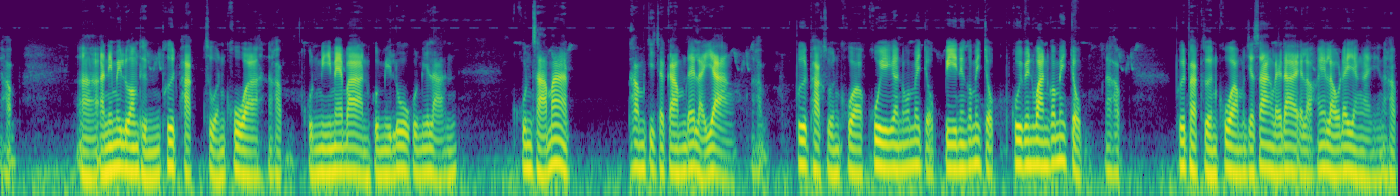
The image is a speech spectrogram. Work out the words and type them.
นะครับอ่าอันนี้ไม่รวมถึงพืชผักสวนครัวนะครับ คุณมีแม่บ้าน คุณมีลูก คุณมีหลาน คุณสามารถทำกิจกรรมได้หลายอย่างนะครับ พืชผักสวนครัวคุยกันว่าไม่จบ ปีนึงก็ไม่จบ คุยเป็นวันก็ไม่จบนะครับ พืชผักสวนครัวมันจะสร้างรายได้เราให้เราได้ยังไงนะครับ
